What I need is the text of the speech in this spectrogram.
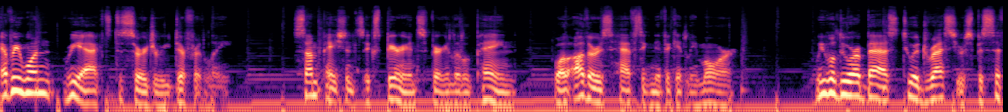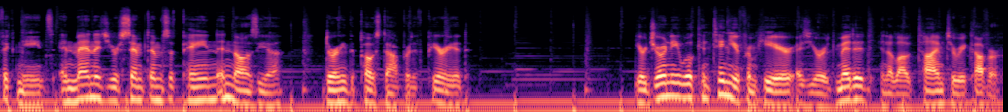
Everyone reacts to surgery differently. Some patients experience very little pain, while others have significantly more. We will do our best to address your specific needs and manage your symptoms of pain and nausea during the postoperative period. Your journey will continue from here as you're admitted and allowed time to recover.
